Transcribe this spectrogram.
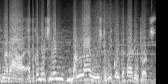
আপনারা এতক্ষণ দেখছিলেন Bangla news TV Kolkata reports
